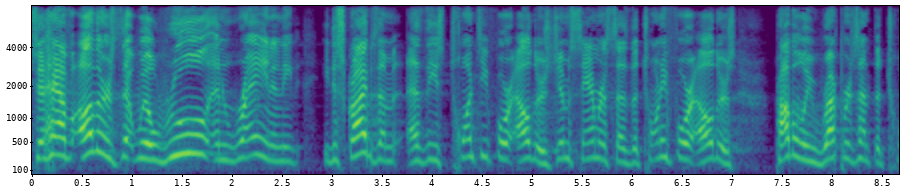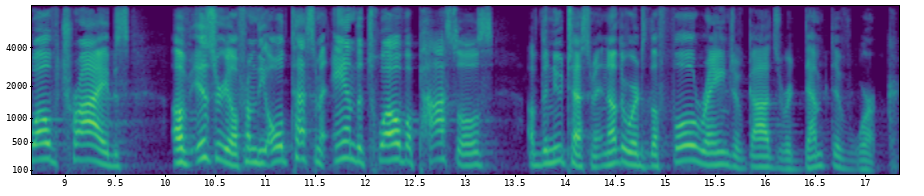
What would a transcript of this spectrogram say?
to have others that will rule and reign. And He, he describes them as these 24 elders. Jim Samra says the 24 elders probably represent the 12 tribes of Israel from the Old Testament and the 12 apostles of the New Testament. In other words, the full range of God's redemptive work.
